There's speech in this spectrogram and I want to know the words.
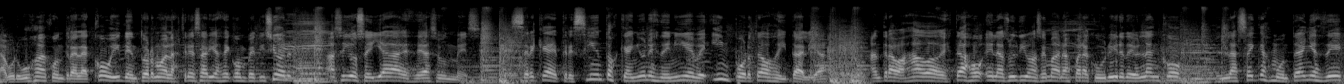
La burbuja contra la COVID en torno a las tres áreas de competición ha sido sellada desde hace un mes. Cerca de 300 cañones de nieve importados de Italia han trabajado a destajo en las últimas semanas para cubrir de blanco las secas montañas de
